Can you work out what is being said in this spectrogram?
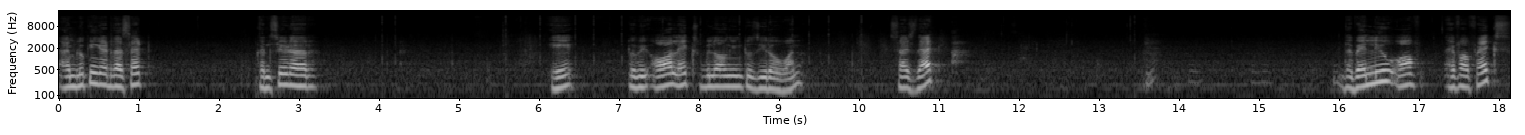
I am looking at the set consider A to be all x belonging to 0 1 such that the value of f of x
